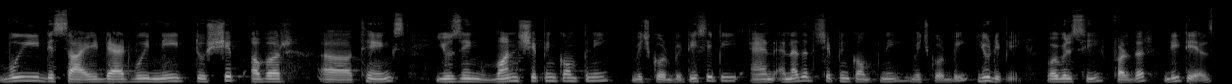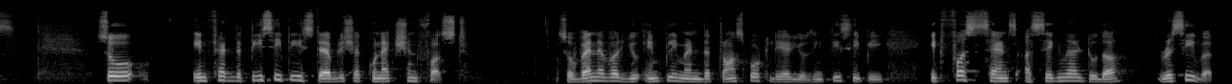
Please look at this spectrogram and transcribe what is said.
we decide that we need to ship our uh, things using one shipping company which could be TCP and another shipping company which could be UDP. We will see further details. So in fact the TCP establish a connection first. So whenever you implement the transport layer using TCP, it first sends a signal to the receiver.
